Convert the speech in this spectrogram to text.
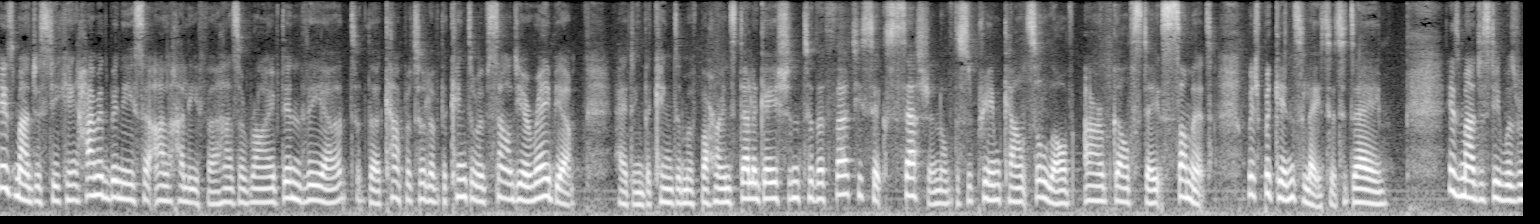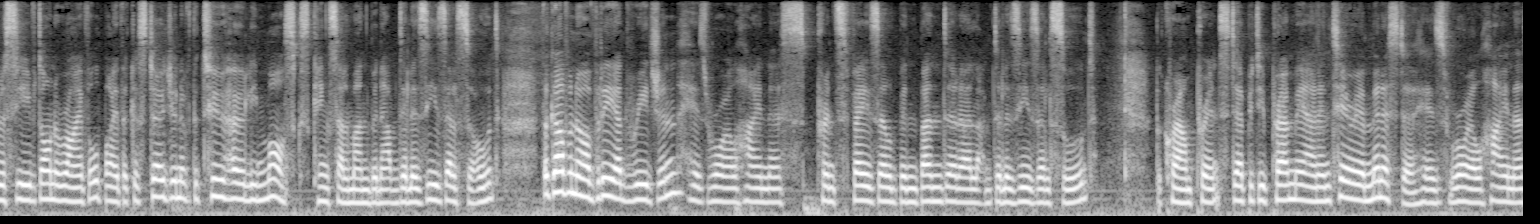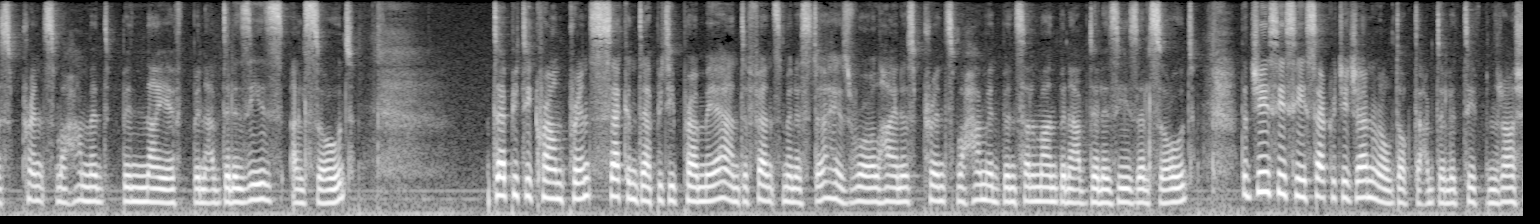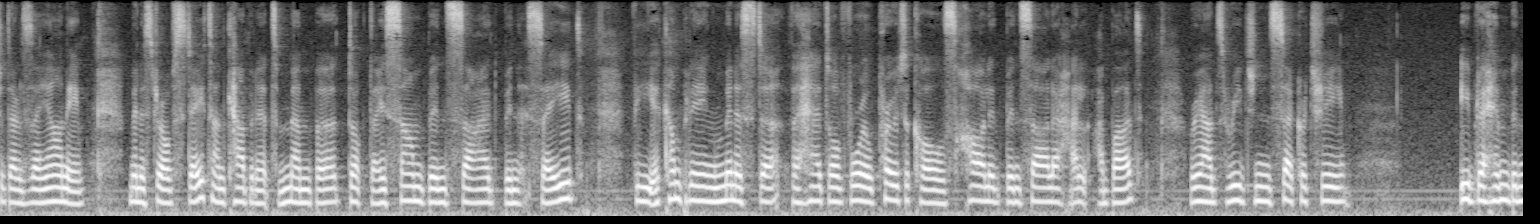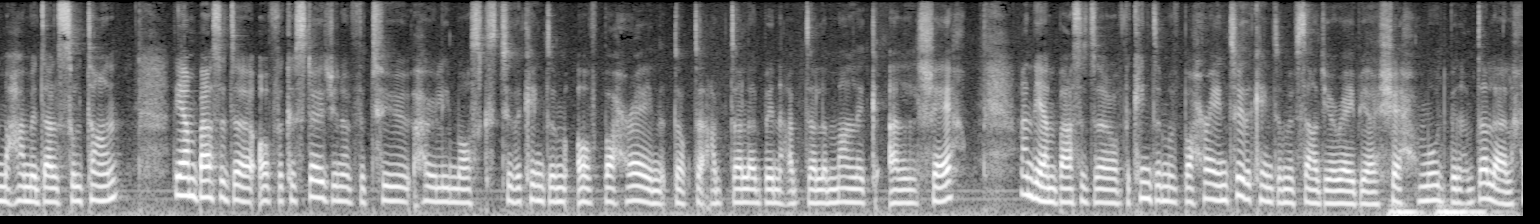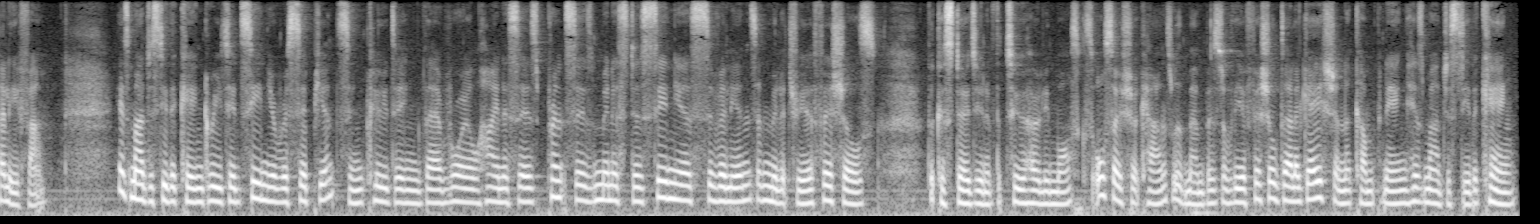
His Majesty King Hamad bin Isa Al Khalifa has arrived in Riyadh, the capital of the Kingdom of Saudi Arabia, heading the Kingdom of Bahrain's delegation to the 36th session of the Supreme Council of Arab Gulf States Summit, which begins later today. His Majesty was received on arrival by the custodian of the two holy mosques, King Salman bin Abdulaziz Al Saud, the governor of Riyadh region, His Royal Highness Prince Faisal bin Bandar Al Abdulaziz Al Saud, the Crown Prince, Deputy Premier and Interior Minister, His Royal Highness Prince Mohammed bin Nayef bin Abdulaziz Al Saud, Deputy Crown Prince, Second Deputy Premier and Defence Minister, His Royal Highness Prince Mohammed bin Salman bin Abdulaziz Al Saud, the GCC Secretary General Dr. Abdulatif bin Rashid Al Zayani, Minister of State and Cabinet Member Dr. Issam bin Saad bin Said, the accompanying minister, the head of royal protocols, Khalid bin Saleh Al Abad, Riyadh's region secretary, Ibrahim bin Mohammed Al Sultan, the ambassador of the custodian of the two holy mosques to the Kingdom of Bahrain, Dr. Abdullah bin Abdulmalik Al Sheikh, and the ambassador of the Kingdom of Bahrain to the Kingdom of Saudi Arabia, Sheikh Hamud bin Abdullah Al Khalifa. His Majesty the King greeted senior recipients, including their Royal Highnesses, princes, ministers, senior civilians, and military officials. The custodian of the two holy mosques also shook hands with members of the official delegation accompanying His Majesty the King.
